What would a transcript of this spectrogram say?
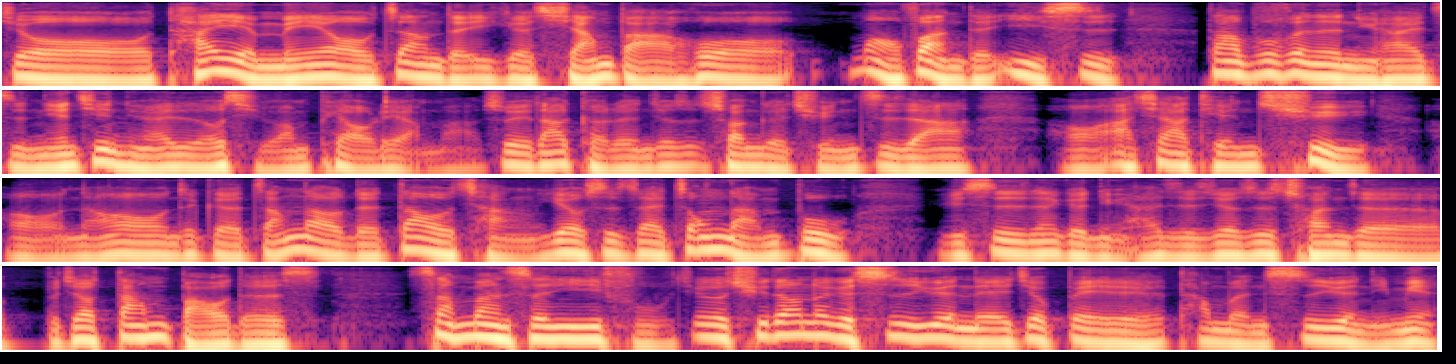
就他也没有这样的一个想法或冒犯的意思。大部分的女孩子，年轻女孩子都喜欢漂亮嘛，所以她可能就是穿个裙子啊，哦啊夏天去哦，然后这个长老的道场又是在中南部，于是那个女孩子就是穿着比较单薄的。上半身衣服，结果去到那个寺院呢，就被他们寺院里面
